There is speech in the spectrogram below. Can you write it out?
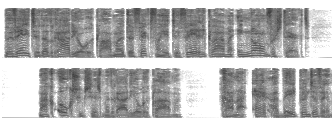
We weten dat radioreclame het effect van je tv-reclame enorm versterkt. Maak ook succes met radioreclame. Ga naar rab.fm.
